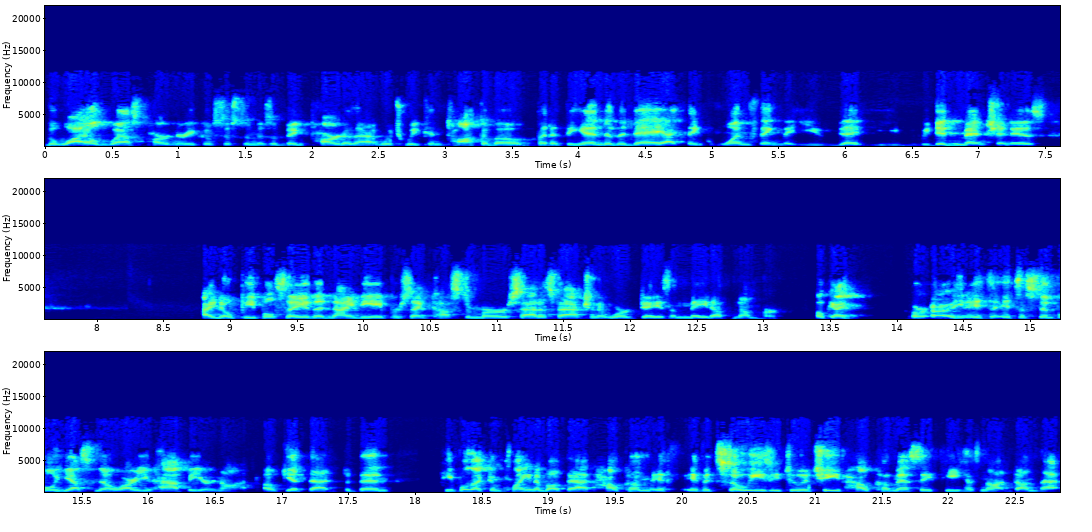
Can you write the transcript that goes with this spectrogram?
the Wild West partner ecosystem is a big part of that, which we can talk about. But at the end of the day, I think one thing that you that you, we didn't mention is I know people say that 98% customer satisfaction at Workday is a made up number. Okay. Or, or you know, it's, a, it's a simple yes, no. Are you happy or not? I'll get that. But then people that complain about that, how come, if, if it's so easy to achieve, how come SAP has not done that?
